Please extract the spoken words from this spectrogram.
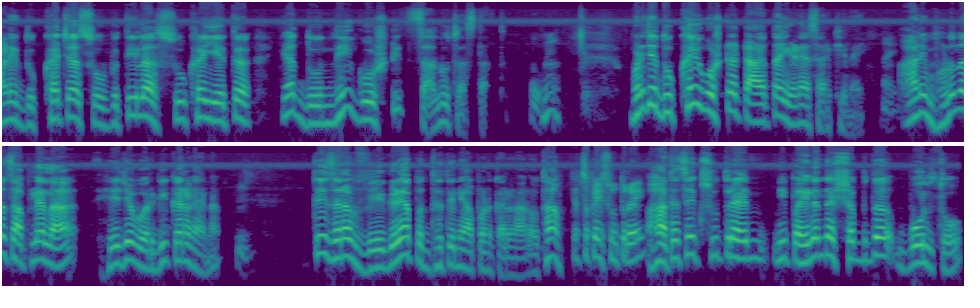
आणि दुःखाच्या सोबतीला सुख येतं या दोन्ही गोष्टी चालूच असतात हो. म्हणजे दुःख ही गोष्ट टाळता येण्यासारखी नाही. आणि म्हणूनच आपल्याला हे जे वर्गीकरण आहे ना. ते जरा वेगळ्या पद्धतीने आपण करणार आहोत हा त्याचं काही सूत्र आहे हा त्याचं एक सूत्र आहे मी पहिल्यांदा शब्द बोलतो.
